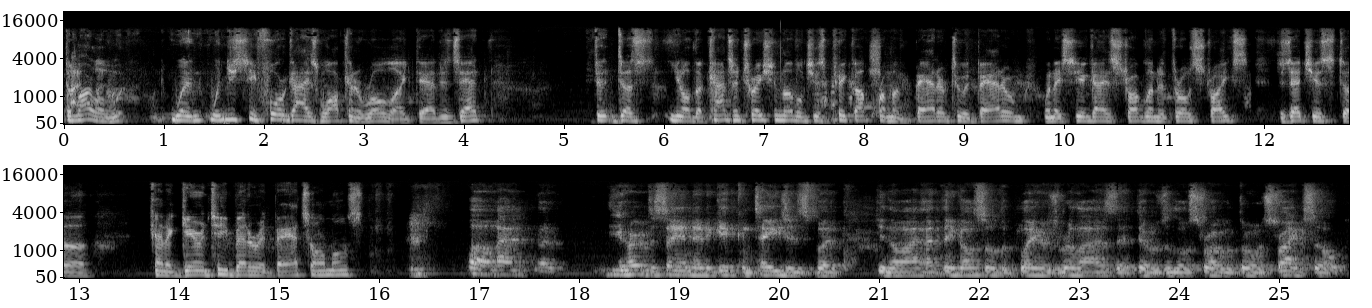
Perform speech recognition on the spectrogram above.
DeMarlo, when when you see four guys walk in a row like that, is that Does, you know, the concentration level just pick up from a batter to a batter when they see a guy struggling to throw strikes? Does that just uh, kind of guarantee better at bats almost? Well, I, I, you heard the saying that it get contagious, but you know, I, I think also the players realized that there was a little struggle throwing strikes, so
